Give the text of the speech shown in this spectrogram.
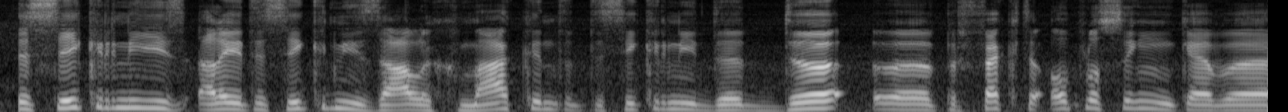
het, is zeker niet, allee, het is zeker niet zaligmakend. Het is zeker niet de, de eh, perfecte oplossing. Ik heb eh,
